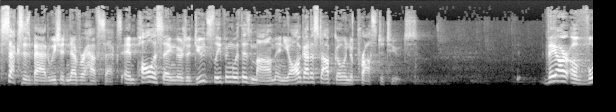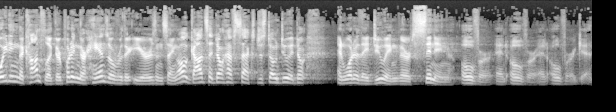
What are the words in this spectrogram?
sex is bad, we should never have sex. And Paul is saying there's a dude sleeping with his mom, and you all got to stop going to prostitutes. They are avoiding the conflict. They're putting their hands over their ears and saying, Oh, God said don't have sex, just don't do it. Don't. And what are they doing? They're sinning over and over and over again.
